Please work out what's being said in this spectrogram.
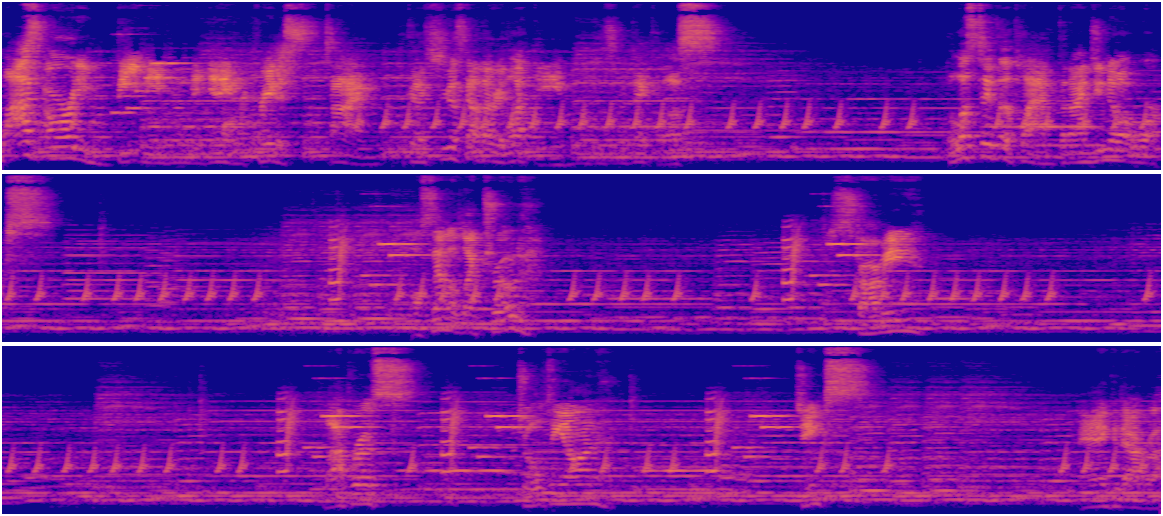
Lass already beat me from the beginning the previous time, because she just got very lucky, which is ridiculous. But let's take the plan, that I do know it works. I'll send Electrode. Starmie. Lapras. Jolteon. Jynx. And Kadabra.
